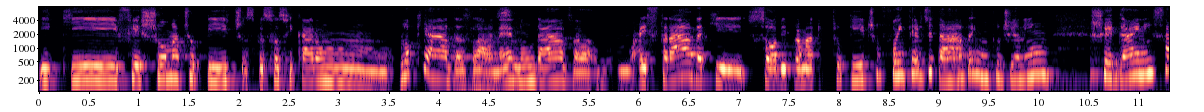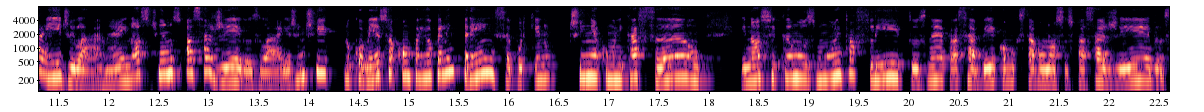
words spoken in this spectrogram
e que fechou Machu Picchu, as pessoas ficaram bloqueadas lá, né? Nossa. né? Não dava. A estrada que sobe para Machu Picchu foi interditada e não podia nem chegar e nem sair de lá, né? E nós tínhamos passageiros lá. E a gente, no começo, acompanhou pela imprensa, porque não tinha comunicação, e nós ficamos muito aflitos, né, para saber como que estavam nossos passageiros,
